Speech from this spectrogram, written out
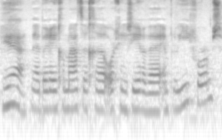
ja. We hebben regelmatig organiseren we employee forums.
